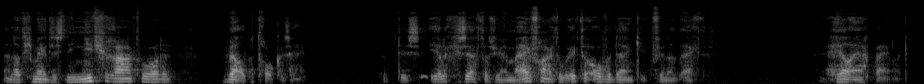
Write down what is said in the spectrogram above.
En dat gemeentes die niet geraakt worden, wel betrokken zijn. Het is eerlijk gezegd, als u aan mij vraagt hoe ik erover denk, ik vind het echt heel erg pijnlijk.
